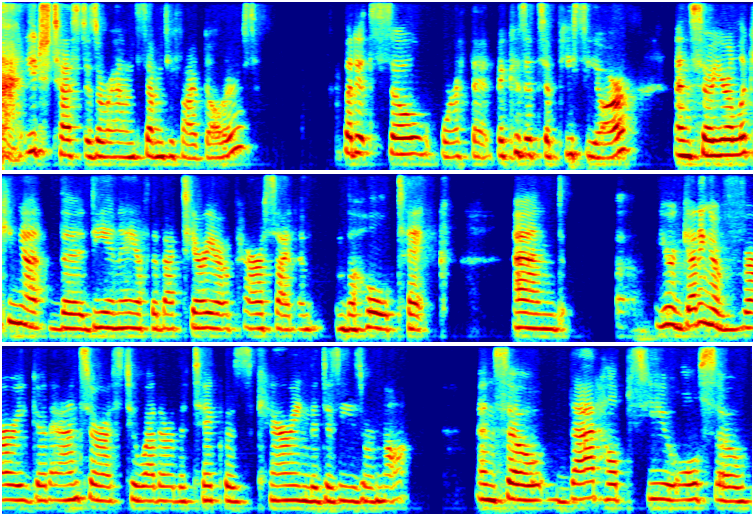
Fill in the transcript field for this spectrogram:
each test is around $75 but it's so worth it because it's a PCR. And so you're looking at the DNA of the bacteria or parasite and the whole tick. And uh, you're getting a very good answer as to whether the tick was carrying the disease or not. And so that helps you also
